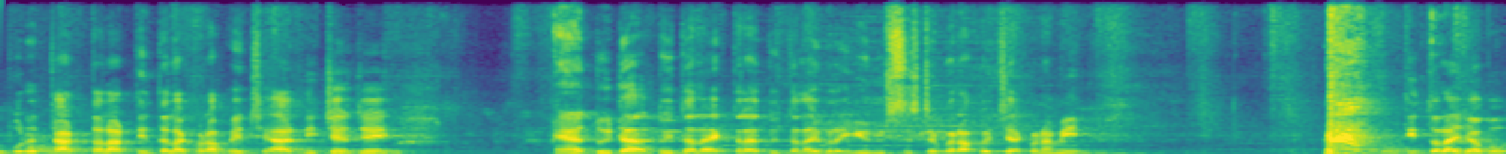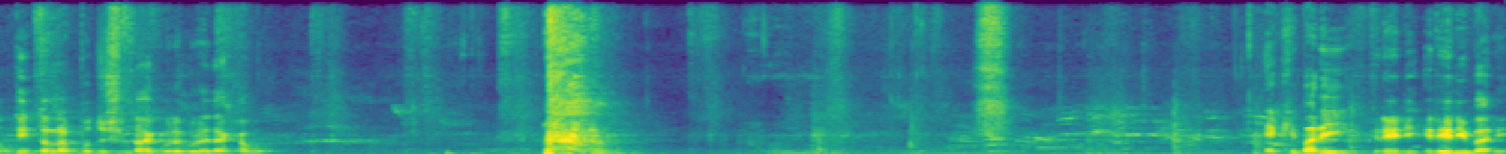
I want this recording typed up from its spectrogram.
উপরে চারতলা আর তিনতলা করা হয়েছে। আর নিচের যে দুইটা, দুইতলা, একতলা, দুইতলা এগুলো ইউনিট সিস্টেম করা হয়েছে। এখন আমি তিনতলায় যাব। তিনতলার পজিশনটা ঘুরে ঘুরে দেখাবো। একেবারেই রেডি রেডি বাড়ি।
